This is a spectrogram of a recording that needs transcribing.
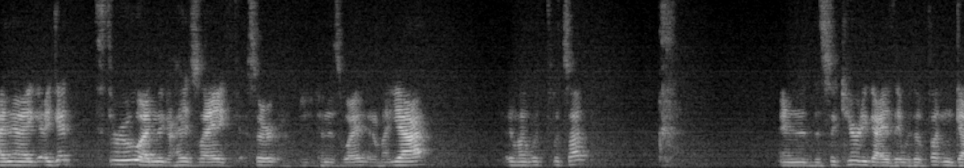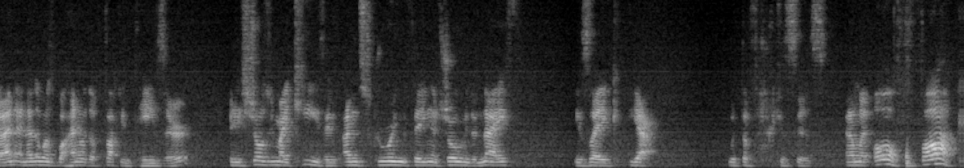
and then I, I get through and the guy's like, "Sir, you come this way," and I'm like, "Yeah." And I'm like, what, "What's up?" And the security guy is there with a fucking gun, and another one's behind him with a fucking taser, and he shows me my keys and he's unscrewing the thing and showing me the knife. He's like, "Yeah, what the fuck is this?" And I'm like, "Oh fuck."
